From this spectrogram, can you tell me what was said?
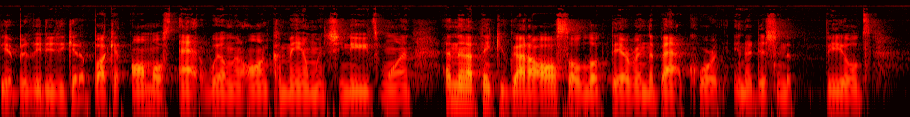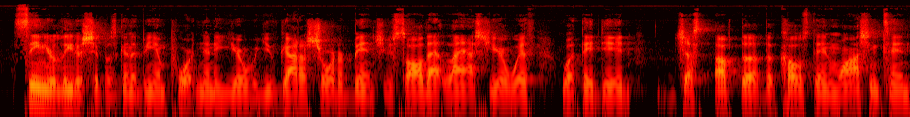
the ability to get a bucket almost at will and on command when she needs one. And then I think you've got to also look there in the backcourt, in addition to Fields. Senior leadership is going to be important in a year where you've got a shorter bench. You saw that last year with what they did just up the, the coast in Washington.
